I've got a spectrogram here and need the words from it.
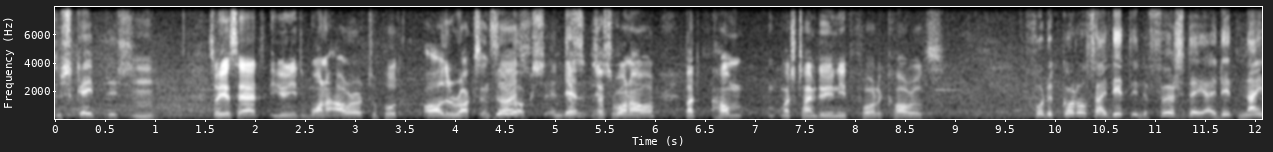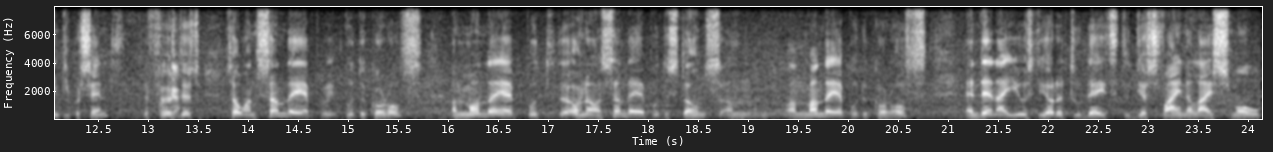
to scape this. Mm. So you said you need one hour to put all the rocks inside. The rocks, and then just, just one hour. But how much time do you need for the corals? For the corals, I did in the first day. I did 90 percent. The first Okay. So on Sunday I put the corals. On Monday I put. The, oh no, on Sunday I put the stones. On on Monday I put the corals, and then I used the other two days to just finalize small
